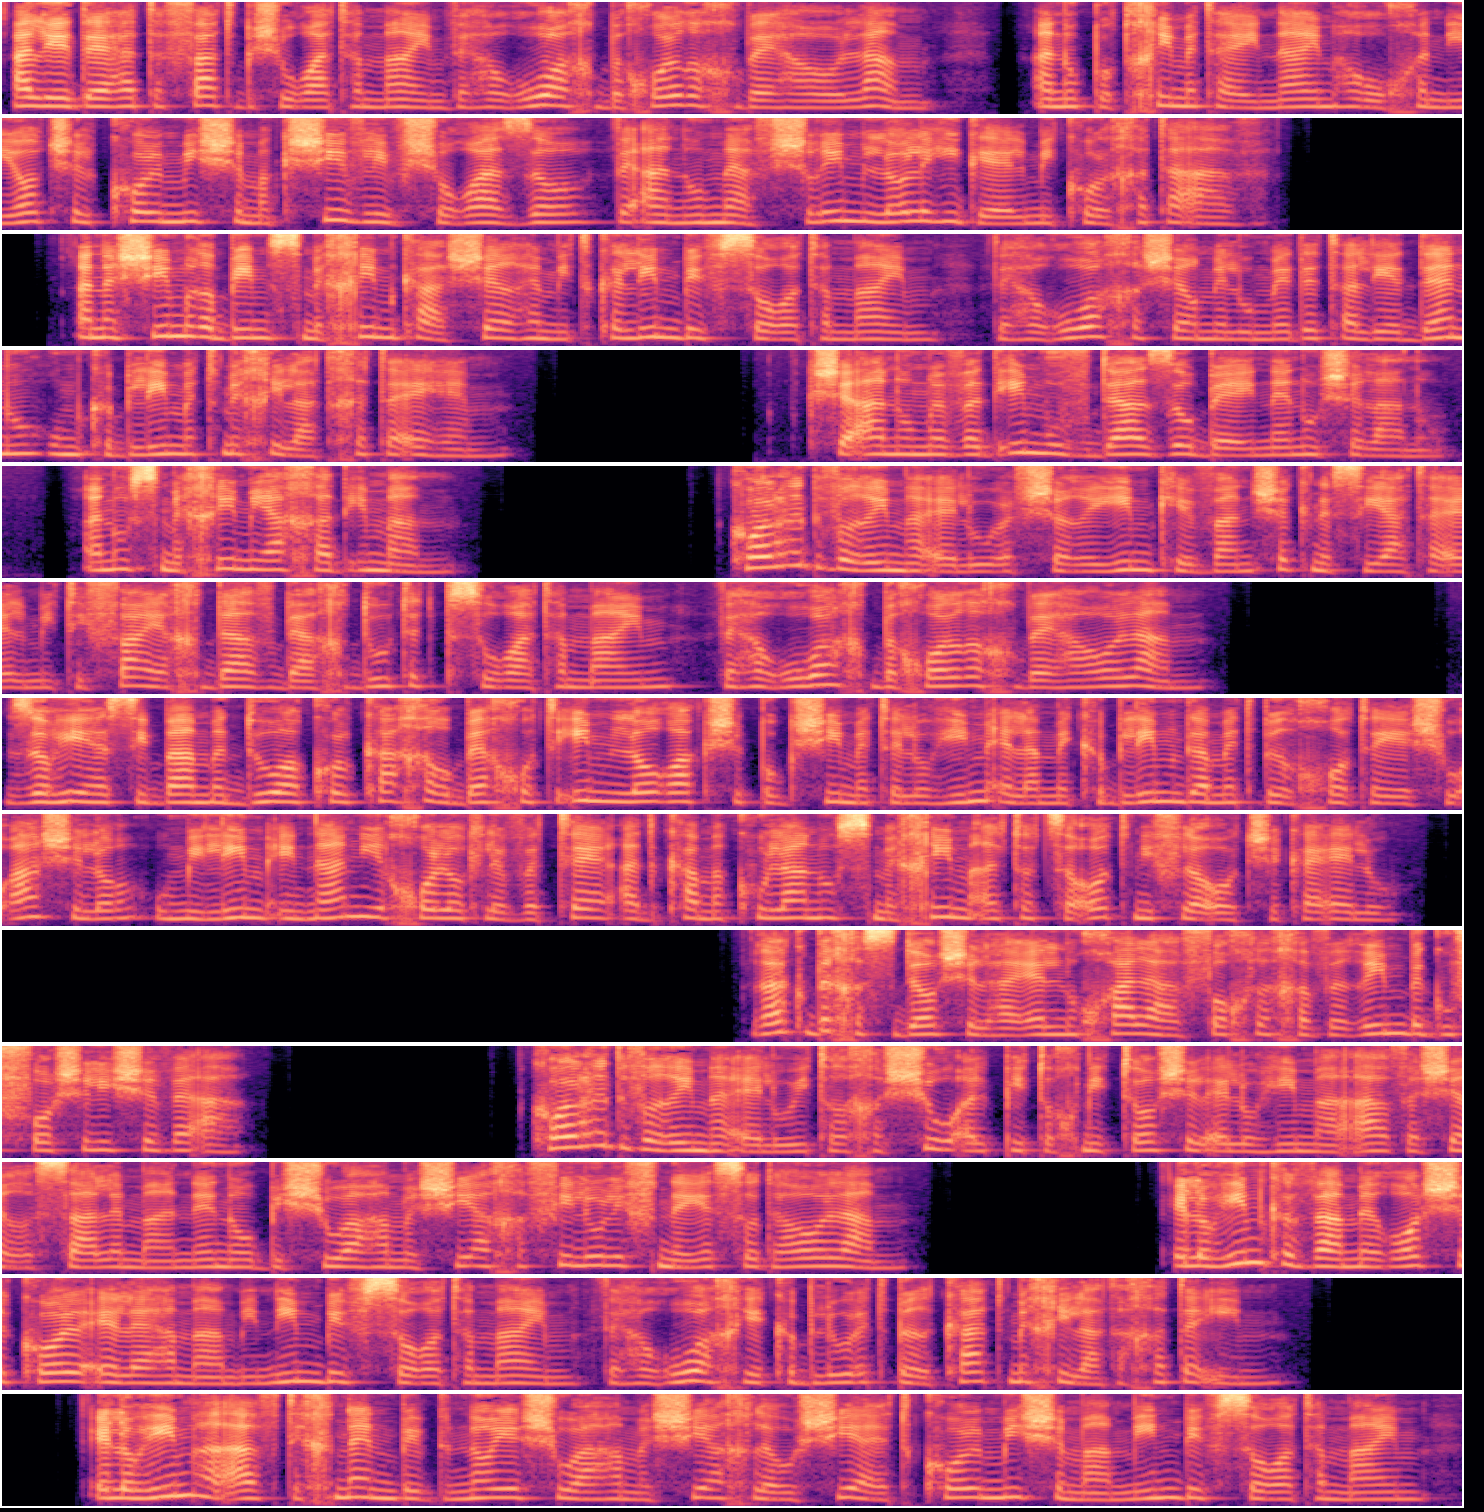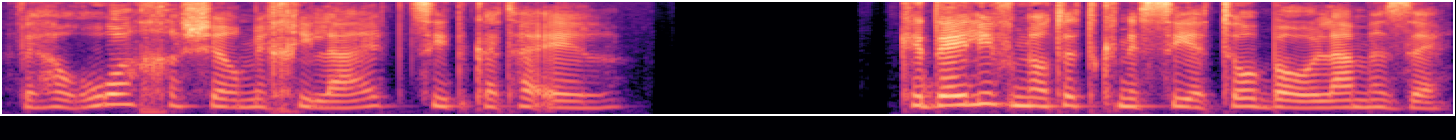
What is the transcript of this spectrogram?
על ידי הטפת בשורת המים והרוח בכל רחבי העולם, אנו פותחים את העיניים הרוחניות של כל מי שמקשיב לבשורה זו, ואנו מאפשרים לו להיגאל מכל חטאיו. אנשים רבים שמחים כאשר הם מתכלים בבשורת המים, והרוח אשר מלומדת על ידינו ומקבלים את מחילת חטאיהם. כשאנו מוודאים עובדה זו בעינינו שלנו, אנו שמחים יחד עמם. כל הדברים האלו אפשריים כיוון שכנסיית האל מטיפה יחדיו באחדות את בשורת המים והרוח בכל רחבי העולם. זוהי הסיבה מדוע כל כך הרבה חוטאים לא רק שפוגשים את אלוהים, אלא מקבלים גם את ברכות הישועה שלו, ומילים אינן יכולות לבטא עד כמה כולנו שמחים על תוצאות נפלאות שכאלו. רק בחסדו של האל נוכל להפוך לחברים בגופו של ישבעה. כל הדברים האלו התרחשו על פי תוכניתו של אלוהים האב אשר עשה למעננו בישוע המשיח אפילו לפני יסוד העולם. אלוהים קבע מראש שכל אלה המאמינים בבשורת המים והרוח יקבלו את ברכת מחילת החטאים. אלוהים האב תכנן בבנו ישוע המשיח להושיע את כל מי שמאמין בבשורת המים והרוח אשר מכילה את צדקת האל. כדי לבנות את כנסייתו בעולם הזה,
